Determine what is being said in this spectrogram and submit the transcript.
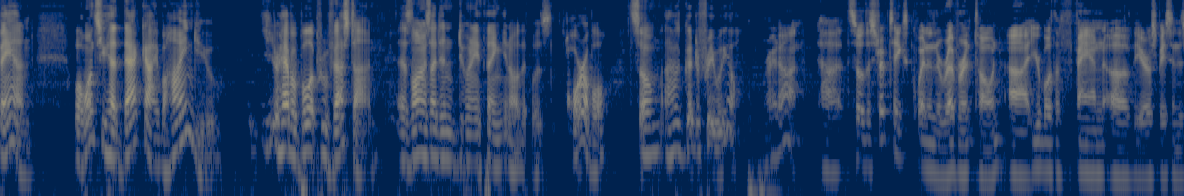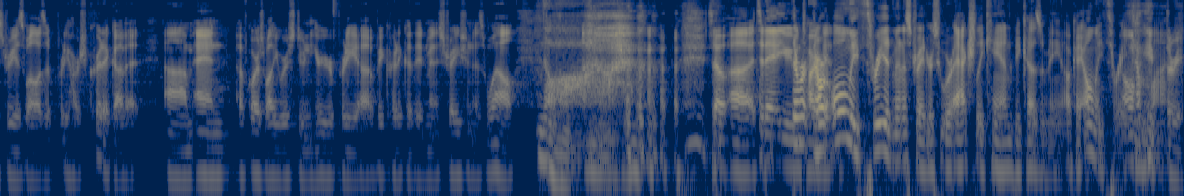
fan. Well, once you had that guy behind you, you have a bulletproof vest on, as long as I didn't do anything you know that was horrible. So I was good to freewheel. Right on. Uh, so the strip takes quite an irreverent tone. Uh, you're both a fan of the aerospace industry as well as a pretty harsh critic of it. Um, and of course, while you were a student here, you're a pretty uh, big critic of the administration as well. No. so uh, today you there were, target, there were only three administrators who were actually canned because of me. Okay, only three. Only Come on. three.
